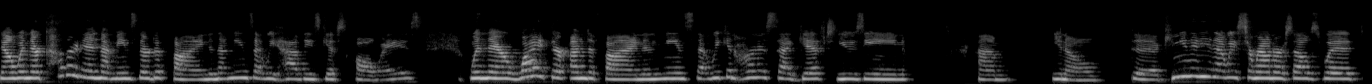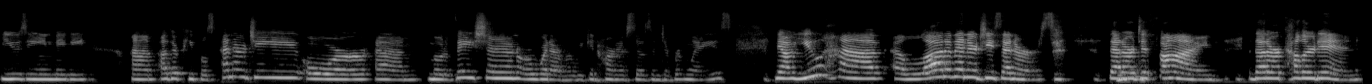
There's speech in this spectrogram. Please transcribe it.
Now, when they're colored in, that means they're defined, and that means that we have these gifts always. When they're white, they're undefined, and means that we can harness that gift using, um, you know, the community that we surround ourselves with, using maybe um, other people's energy or um, motivation or whatever. We can harness those in different ways. Now, you have a lot of energy centers that are mm-hmm. defined, that are colored in.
